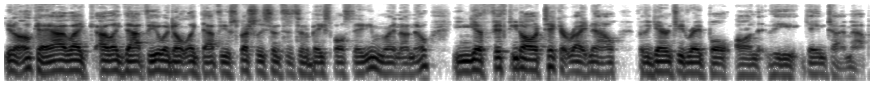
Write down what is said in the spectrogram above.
you know okay i like i like that view i don't like that view especially since it's in a baseball stadium you might not know. You can get a $50 ticket right now for the guaranteed rate bowl on the game time app.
